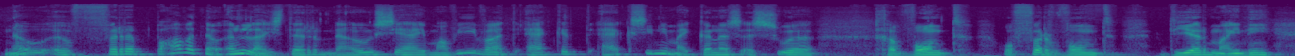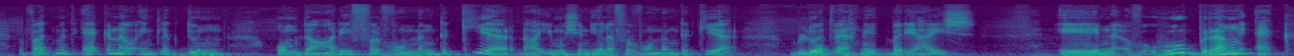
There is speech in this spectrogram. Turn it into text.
Nou uh, vir 'n pa wat nou inluister, nou sê hy, maar wie wat ek het, ek sien nie my kinders is so gewond of verwond deur my nie. Wat moet ek nou eintlik doen om daardie verwonding te keer, daai emosionele verwonding te keer, blootweg net by die huis. En hoe bring ek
